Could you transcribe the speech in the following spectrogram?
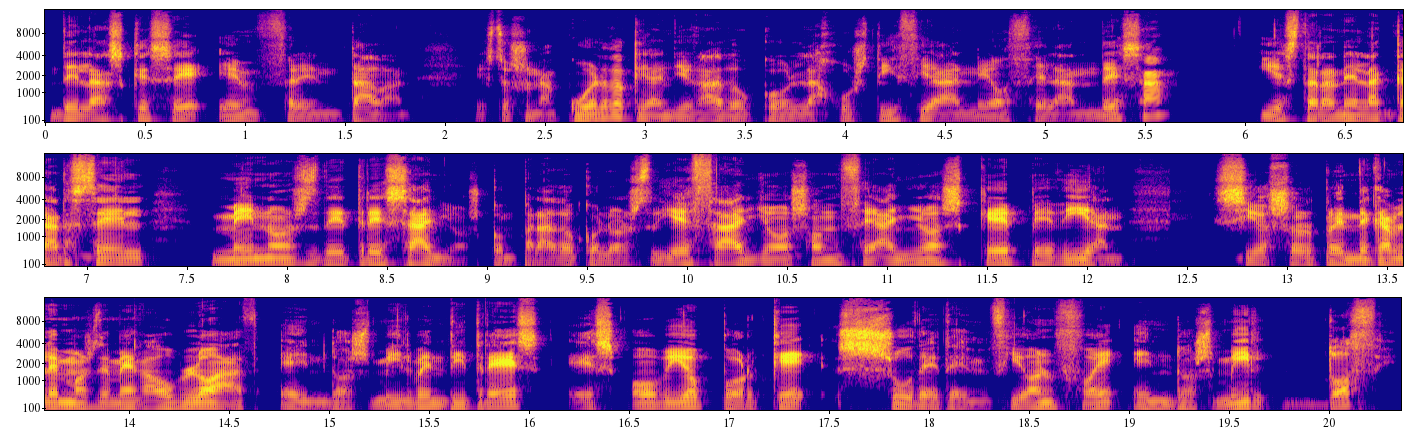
de las que se enfrentaban. Esto es un acuerdo que han llegado con la justicia neozelandesa y estarán en la cárcel menos de tres años, comparado con los diez años, once años que pedían. Si os sorprende que hablemos de Mega Upload en 2023, es obvio porque su detención fue en 2012.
